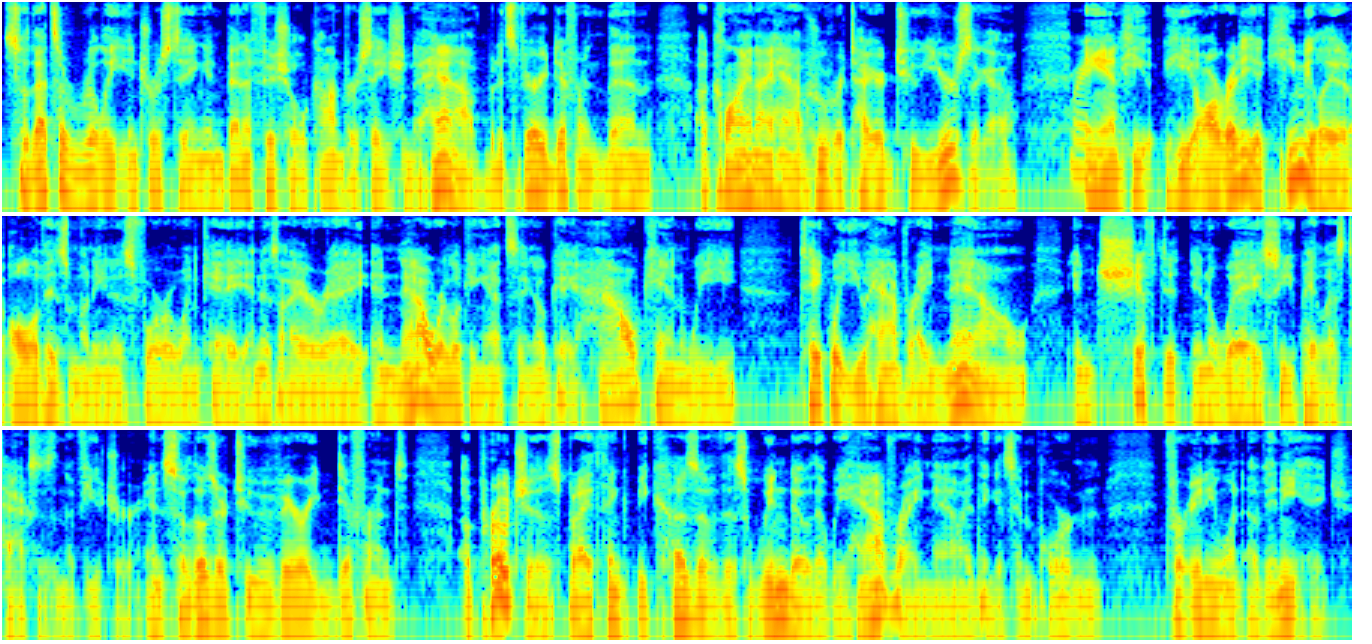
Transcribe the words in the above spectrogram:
So that's a really interesting and beneficial conversation to have but it's very different than a client i have who retired two years ago. Right. and he, he already accumulated all of his money in his 401k and his ira and now we're looking at saying okay how can we take what you have right now and shift it in a way so you pay less taxes in the future. And so those are two very different approaches. But I think because of this window that we have right now, I think it's important for anyone of any age.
